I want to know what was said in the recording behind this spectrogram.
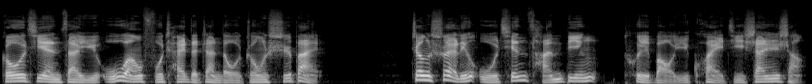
勾践在与吴王夫差的战斗中失败，正率领五千残兵退保于会稽山上。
